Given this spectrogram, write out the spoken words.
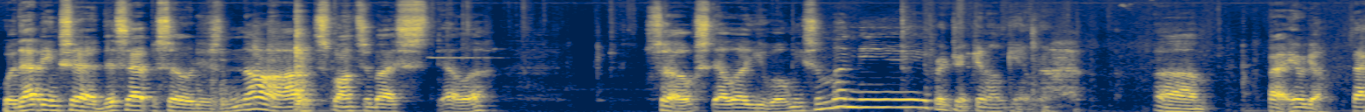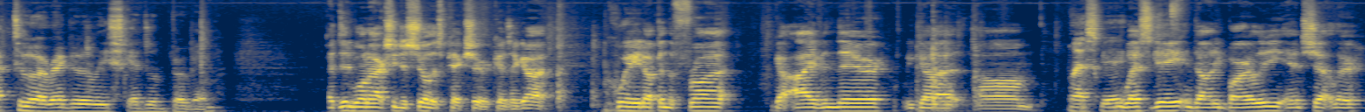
With that being said, this episode is not sponsored by Stella. So, Stella, you owe me some money for drinking on camera. Um, alright, here we go. Back to our regularly scheduled program. I did want to actually just show this picture because I got Quaid up in the front. Got Ivan there. We got um, Last game. Westgate and Donnie Barley and Shetler.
